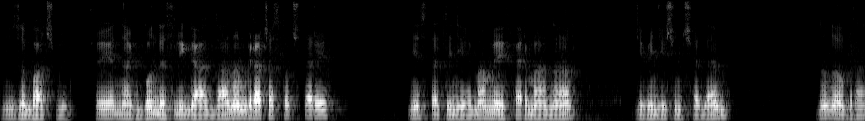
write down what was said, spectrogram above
I zobaczmy, czy jednak Bundesliga da nam gracza 104? Niestety nie. Mamy Hermana 97. No dobra,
